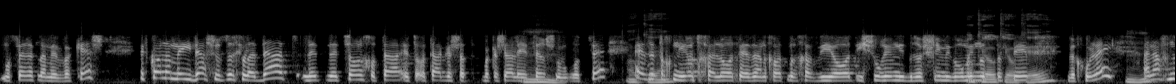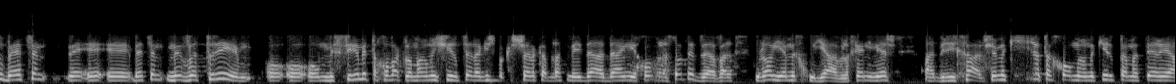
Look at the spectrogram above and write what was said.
מוסרת למבקש את כל המידע שהוא צריך לדעת לצורך אותה, את אותה הגשת בקשה להיתר mm. שהוא רוצה, okay. אוקיי. איזה תוכניות חלות, איזה הנחיות מרחביות, אישורים נדרשים מגורמים okay, אוקיי, נוספים okay, okay. וכולי. Mm-hmm. אנחנו בעצם, אה, אה, אה, בעצם מוותרים או, או, או מסירים את החובה, כלומר מי שירצה להגיש בקשה לקבלת מידע עדיין יכול לעשות את זה, אבל הוא לא יהיה מחויב. לכן אם יש אדריכל שמכיר את החומר, מכיר את המטריה,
